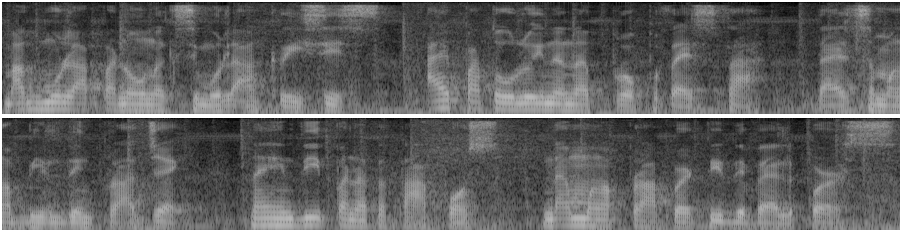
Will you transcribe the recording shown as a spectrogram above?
magmula pa noong nagsimula ang krisis ay patuloy na nagproprotesta dahil sa mga building project na hindi pa natatapos ng mga property developers.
